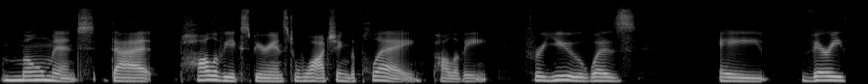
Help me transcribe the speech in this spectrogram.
moment that Pallavi experienced watching the play, Pallavi, for you was a very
